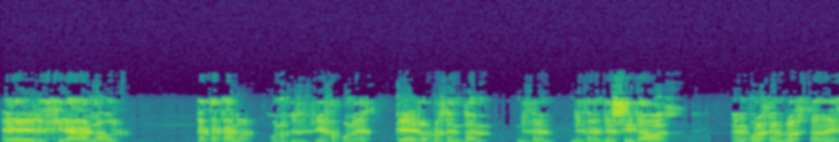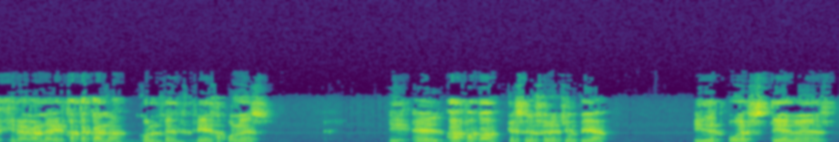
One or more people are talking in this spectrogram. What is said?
el hiragana o el katakana, con los que se escribe japonés, que representan diferen- diferentes sílabas. Eh, por ejemplo, están el hiragana y el katakana, con los que se escribe japonés, y el afaka, que se usa en Etiopía. Y después tienes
